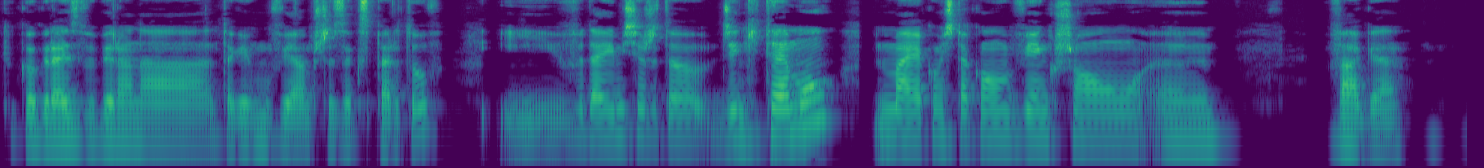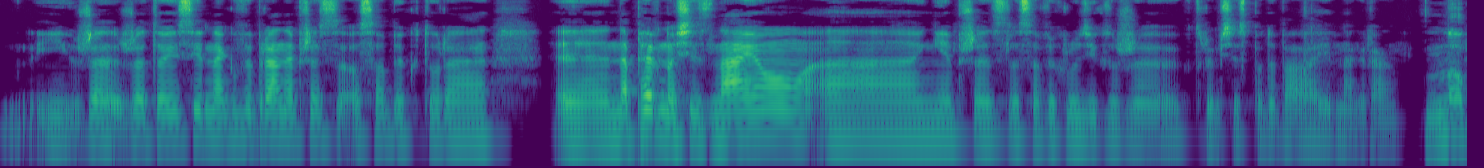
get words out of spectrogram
tylko gra jest wybierana, tak jak mówiłam, przez ekspertów. I wydaje mi się, że to dzięki temu ma jakąś taką większą e, wagę. I że, że to jest jednak wybrane przez osoby, które e, na pewno się znają, a nie przez losowych ludzi, którzy, którym się spodobała jedna gra. No,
